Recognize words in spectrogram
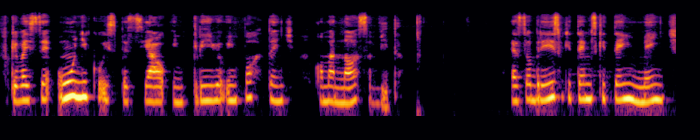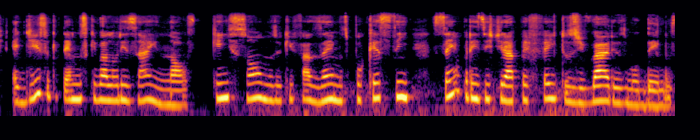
porque vai ser único, especial, incrível, importante, como a nossa vida. É sobre isso que temos que ter em mente, é disso que temos que valorizar em nós quem somos e o que fazemos, porque sim, sempre existirá perfeitos de vários modelos.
